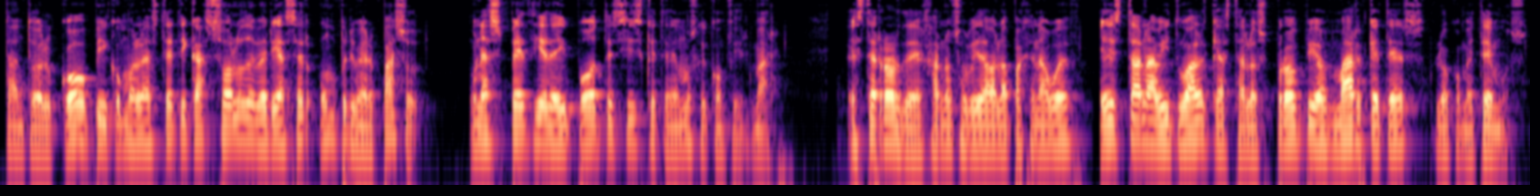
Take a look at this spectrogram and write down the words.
tanto el copy como la estética, solo debería ser un primer paso una especie de hipótesis que tenemos que confirmar. Este error de dejarnos olvidado la página web es tan habitual que hasta los propios marketers lo cometemos.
